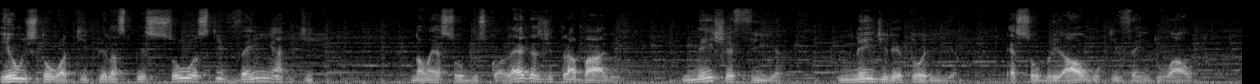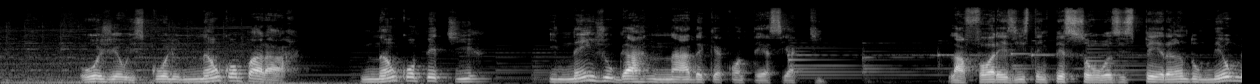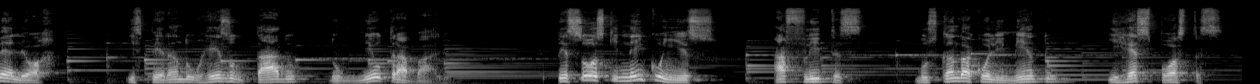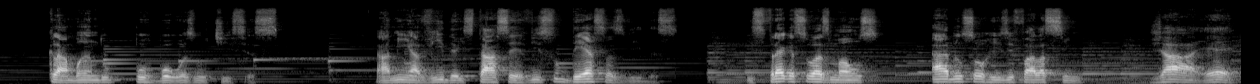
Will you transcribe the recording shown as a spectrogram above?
Eu estou aqui pelas pessoas que vêm aqui. Não é sobre os colegas de trabalho, nem chefia, nem diretoria. É sobre algo que vem do alto. Hoje eu escolho não comparar, não competir e nem julgar nada que acontece aqui. Lá fora existem pessoas esperando o meu melhor, esperando o resultado do meu trabalho pessoas que nem conheço, aflitas, buscando acolhimento e respostas, clamando por boas notícias. A minha vida está a serviço dessas vidas. Esfrega suas mãos, abre um sorriso e fala assim: já é.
